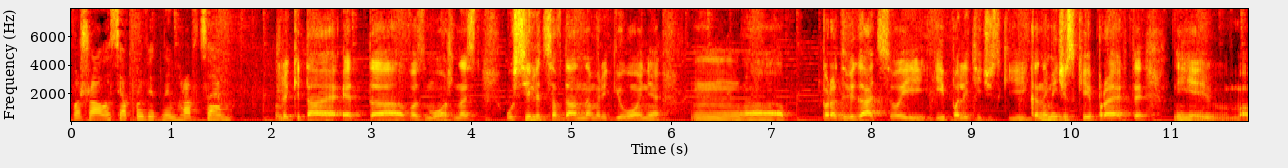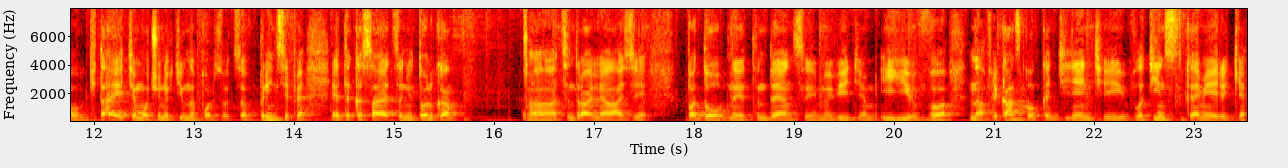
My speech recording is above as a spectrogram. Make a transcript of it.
вважалася провідним гравцем. Для Китая это возможность усилиться в данном регионе, м, э, продвигать свои и политические, и экономические проекты. И э, Китай этим очень активно пользуется. В принципе, это касается не только э, Центральной Азии. Подобные тенденции мы видим и в, на африканском континенте, и в Латинской Америке.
